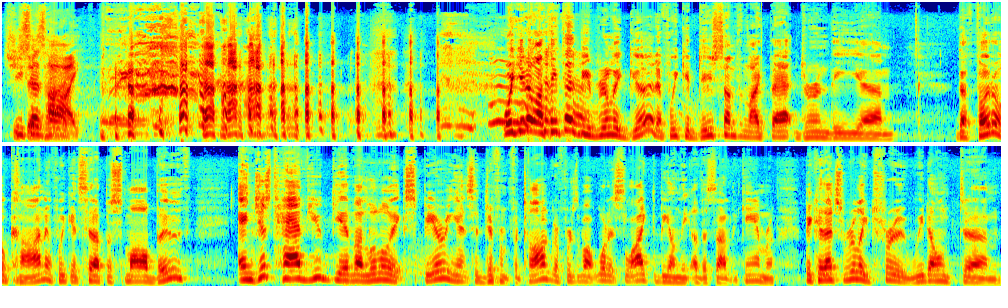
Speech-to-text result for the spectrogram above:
She, She says, says hi. hi. well, you know, I think that'd be really good if we could do something like that during the um, the photocon. If we could set up a small booth and just have you give a little experience of different photographers about what it's like to be on the other side of the camera, because that's really true. We don't. Um,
